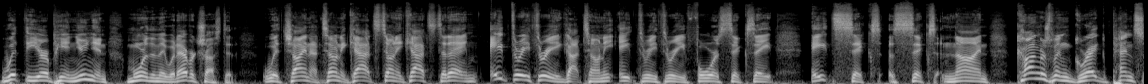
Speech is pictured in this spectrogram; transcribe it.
with the European Union more than they would ever trust it with China. Tony Katz, Tony Katz today, 833 got Tony, 833 468 8669. Congressman Greg Pence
